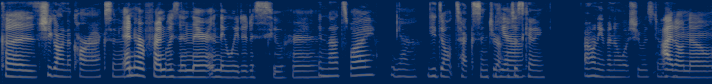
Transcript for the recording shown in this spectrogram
because She got in a car accident. and her friend was in there and they waited to sue her. and that's why yeah, you don't text and drive. Yeah. Just kidding. I don't even know what she was doing. I don't know.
